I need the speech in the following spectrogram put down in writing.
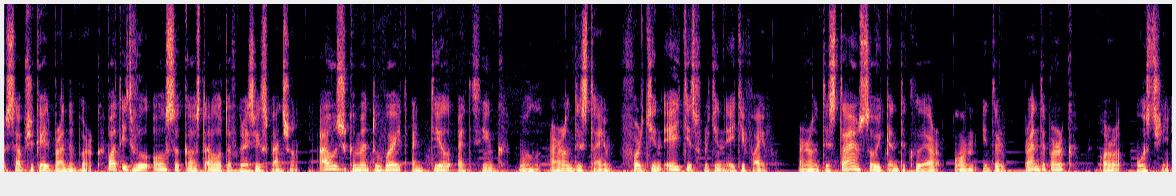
subjugate Brandenburg, but it will also cost a lot of aggressive expansion. I would recommend to wait until I think, well, around this time, 1480s, 1485 around this time, so we can declare on either Brandenburg or Austria.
